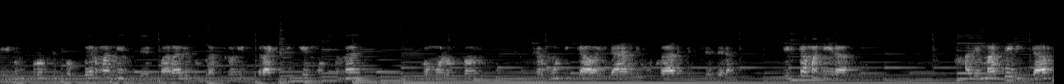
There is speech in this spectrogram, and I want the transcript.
en un proceso permanente para la educación y práctica emocional, como lo son escuchar música, bailar, dibujar, etc. De esta manera, además de evitar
